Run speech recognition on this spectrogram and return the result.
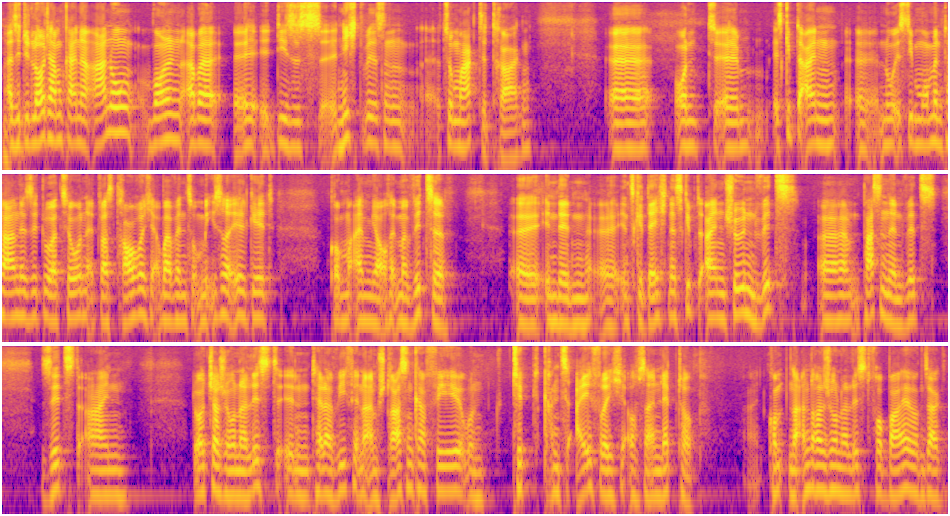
Also die Leute haben keine Ahnung, wollen aber äh, dieses Nichtwissen äh, zum Markte tragen. Äh, und ähm, es gibt einen, äh, nur ist die momentane Situation etwas traurig, aber wenn es um Israel geht, kommen einem ja auch immer Witze äh, in den, äh, ins Gedächtnis. Es gibt einen schönen Witz, einen passenden Witz, sitzt ein deutscher Journalist in Tel Aviv in einem Straßencafé und tippt ganz eifrig auf seinen Laptop Kommt ein anderer Journalist vorbei und sagt,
